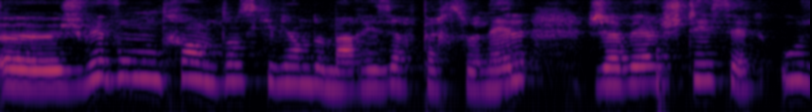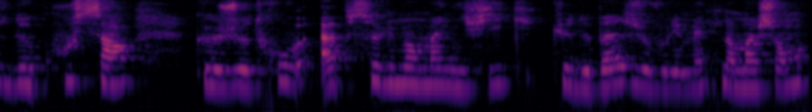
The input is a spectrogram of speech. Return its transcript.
Euh, je vais vous montrer en même temps ce qui vient de ma réserve personnelle. J'avais acheté cette housse de coussin que je trouve absolument magnifique, que de base je voulais mettre dans ma chambre,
